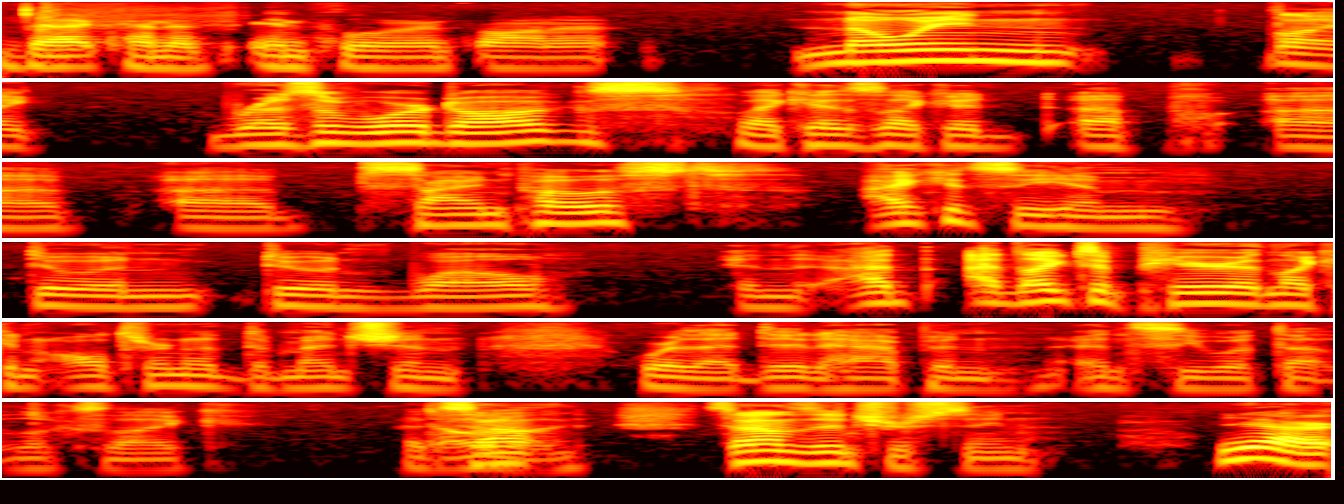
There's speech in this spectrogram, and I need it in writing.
that kind of influence on it. knowing like Reservoir Dogs, like as like a a, a, a signpost, I could see him doing doing well. And I'd I'd like to peer in like an alternate dimension where that did happen and see what that looks like. That sound, Totally. sounds interesting. Yeah,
